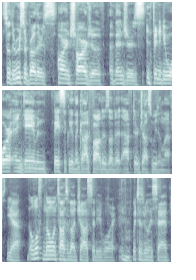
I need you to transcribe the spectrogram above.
So the Russo brothers are in charge of Avengers, Infinity War, Endgame, and basically the godfathers of it after Joss Whedon left. Yeah, almost no one talks about Joss anymore, which is really sad.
